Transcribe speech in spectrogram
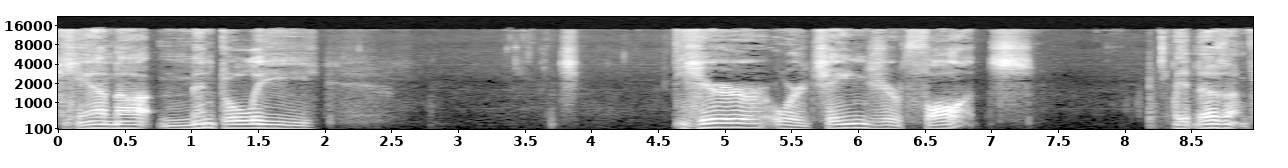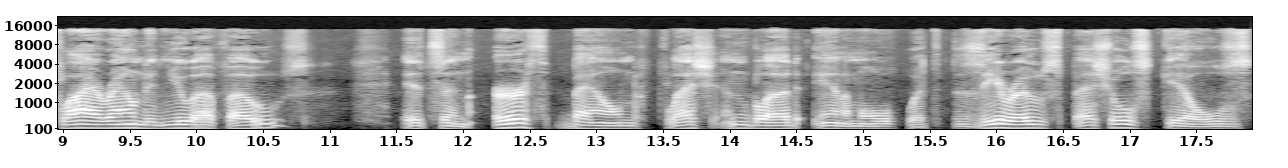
cannot mentally hear or change your thoughts. It doesn't fly around in UFOs. It's an earthbound flesh and blood animal with zero special skills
